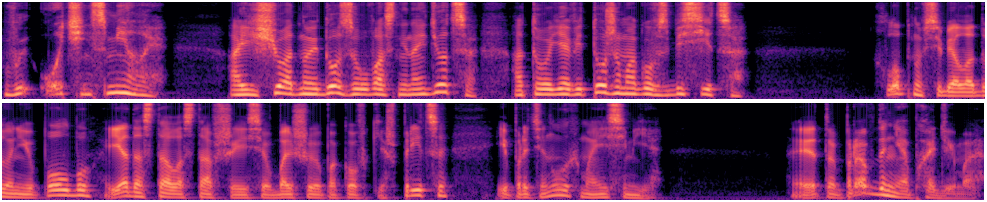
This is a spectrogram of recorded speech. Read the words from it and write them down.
«Вы очень смелые. А еще одной дозы у вас не найдется, а то я ведь тоже могу взбеситься». Хлопнув себя ладонью по лбу, я достал оставшиеся в большой упаковке шприцы и протянул их моей семье. «Это правда необходимо?»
